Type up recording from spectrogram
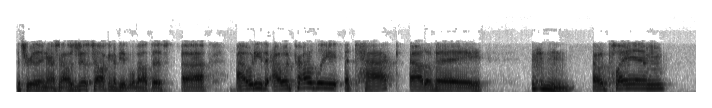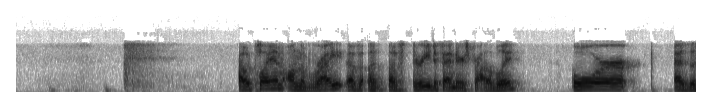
It's really interesting. I was just talking to people about this. Uh, I would either I would probably attack out of a I would play him I would play him on the right of, of, of three defenders probably, or as the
